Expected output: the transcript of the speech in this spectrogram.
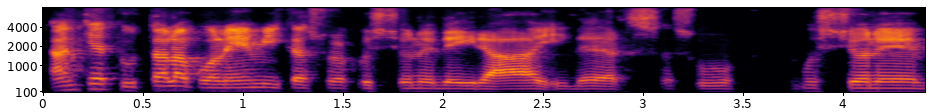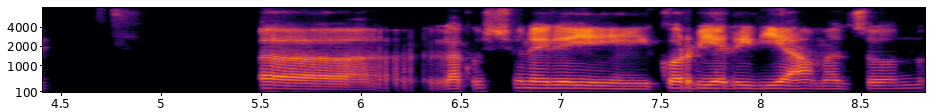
Anche a tutta la polemica sulla questione dei riders, su questione, uh, la questione dei corrieri di Amazon,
